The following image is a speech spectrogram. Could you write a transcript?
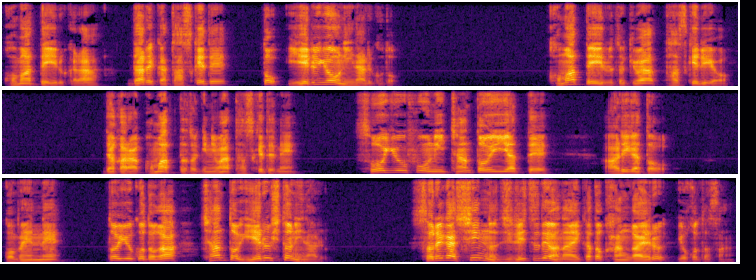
困っているから誰か助けてと言えるようになること。困っている時は助けるよ。だから困った時には助けてね。そういう風にちゃんと言い合って、ありがとう。ごめんね。ということがちゃんと言える人になる。それが真の自立ではないかと考える横田さん。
